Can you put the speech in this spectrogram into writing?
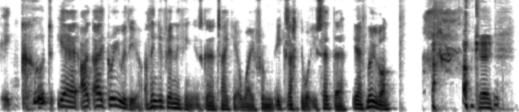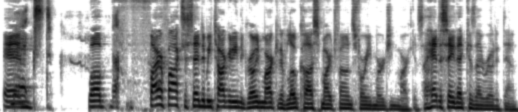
it could. Yeah, I, I agree with you. I think if anything, it's going to take it away from exactly what you said there. Yeah, move on. Okay. And Next. well, Firefox is said to be targeting the growing market of low-cost smartphones for emerging markets. I had to say that because I wrote it down.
